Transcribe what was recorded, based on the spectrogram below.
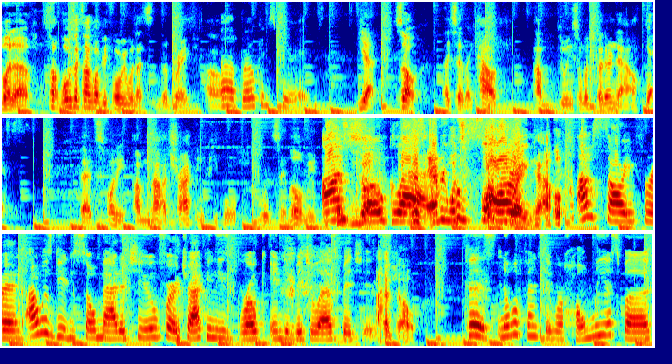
But uh, fuck, what was I talking about before we went at the break? Um, A broken spirit. yeah. So, like I said, like how I'm doing so much better now. Yes. That's funny. I'm not attracting people who are the same level as me. I'm because so glad. Because everyone's I'm sorry. right now. I'm sorry, friend. I was getting so mad at you for attracting these broke individual ass bitches. I know. Cause no offense, they were homely as fuck.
